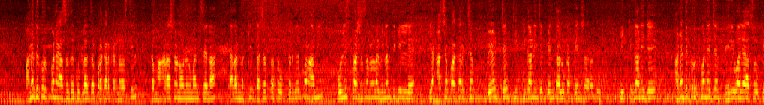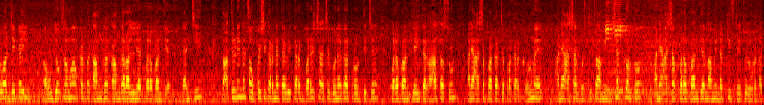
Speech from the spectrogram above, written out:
अनधिकृतपणे असं जर कुठला जर प्रकार करणार असतील तर महाराष्ट्र नवनिर्माण सेना याला नक्कीच जशाच तसं उत्तर देईल. पण आम्ही पोलीस प्रशासनाला विनंती केलेली आहे की अशा प्रकारच्या वेळ जे ठिकठिकाणी जे पेन तालुका पेन शहरातील ठिकठिकाणी जे अनधिकृतपणे जे फेरीवाले असो किंवा जे काही उद्योग समूहाकरता कामगार कामगार आलेले आहेत परप्रांतीय यांची तातडीने चौकशी करण्यात यावी कारण बरेचसे असे गुन्हेगार प्रवृत्तीचे परप्रांतीय इथे राहत असून आणि अशा प्रकारचे प्रकार घडू नयेत. आणि अशा गोष्टीचा आम्ही निषेध करतो आणि अशा परप्रांतीयांना आम्ही नक्कीच ठेचू एवढं नक्की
